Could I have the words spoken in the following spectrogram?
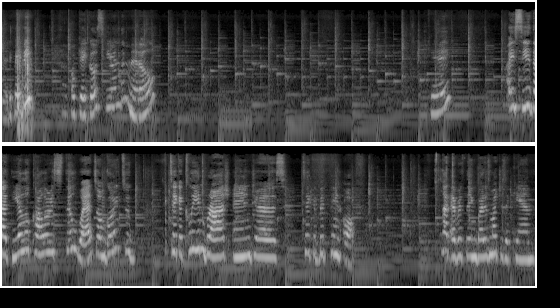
Ready, baby? Okay, goes here in the middle. Okay. I see that yellow color is still wet, so I'm going to take a clean brush and just take a bit paint off. Not everything, but as much as I can.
